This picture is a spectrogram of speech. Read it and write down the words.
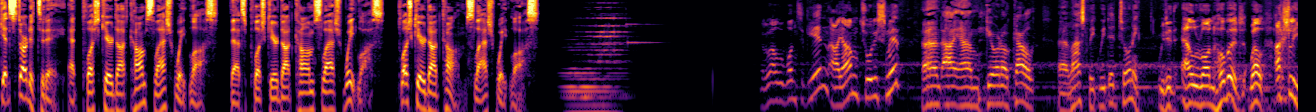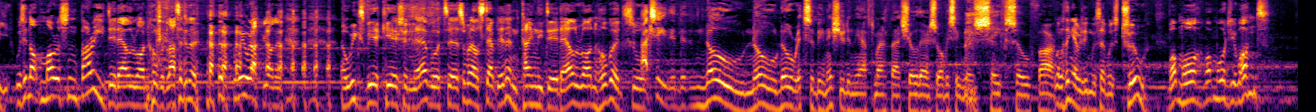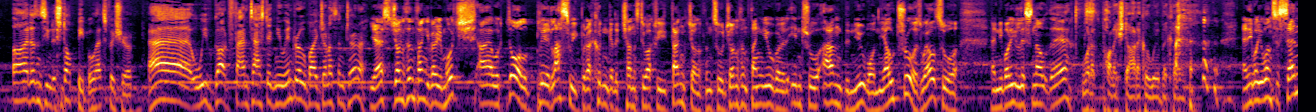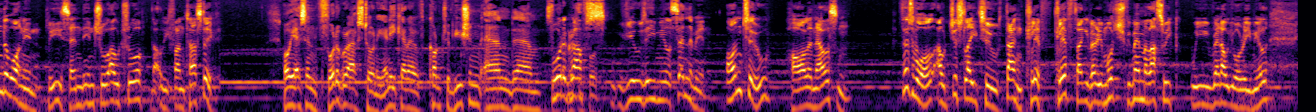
Get started today at plushcare.com slash weight loss. That's plushcare.com slash weight loss. plushcare.com slash weight loss. Well, once again, I am Tony Smith. And I am Kieran O'Carroll. Uh, last week we did Tony. We did L. Ron Hubbard. Well, actually, was it not Morrison Barry did L. Ron Hubbard last? I don't know. we were actually on a, a week's vacation there, but uh, someone else stepped in and kindly did L. Ron Hubbard. So Actually, no, no, no writs have been issued in the aftermath of that show there, so obviously we're safe so far. well, I think everything we said was true. What more? What more do you want? Oh, it doesn't seem to stop people, that's for sure. Uh, we've got fantastic new intro by Jonathan Turner. Yes, Jonathan, thank you very much. I was all played last week, but I couldn't get a chance to actually thank Jonathan. So, Jonathan, thank you. We've got an intro and the new one, the outro as well. So, anybody listen out there? What a polished article we're becoming. Anybody wants to send a one in, please send intro, outro. That'll be fantastic. Oh, yes, and photographs, Tony. Any kind of contribution and. Um, Photographs, views, emails, send them in. On to Harlan Ellison. First of all, I would just like to thank Cliff. Cliff, thank you very much. If you remember last week, we read out your email.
